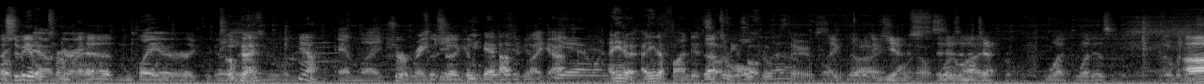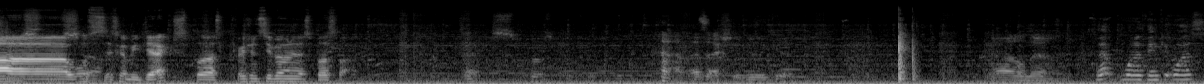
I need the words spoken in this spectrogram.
I should be able to turn my head and player point, like, the gun Okay. Yeah. and like Sure. Ranking. should I Yeah. bullet again? like Yeah, I, I need to I need to find it. Do I have so to I can roll solve for it that? upstairs. Like, Uh, nobody- Yes, What it is an I- attack roll. What what is it? Nobody Uh, knows well, this it's, gonna be Dex plus proficiency bonus plus five. That's actually really good. I don't know. Is that what I think it was?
